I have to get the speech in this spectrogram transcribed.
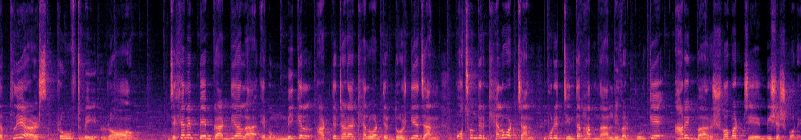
the players proved me wrong যেখানে পেপ গার্দিয়ালা এবং মিকেল আর্তেটারা খেলোয়াড়দের দোষ দিয়ে যান পছন্দের খেলোয়াড় চান বিপরীত চিন্তাভাবনা লিভারপুলকে আরেকবার সবার চেয়ে বিশেষ করে।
